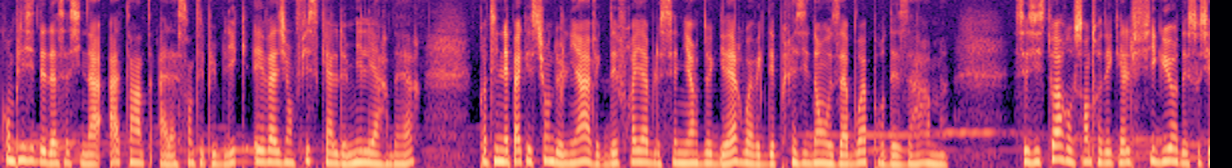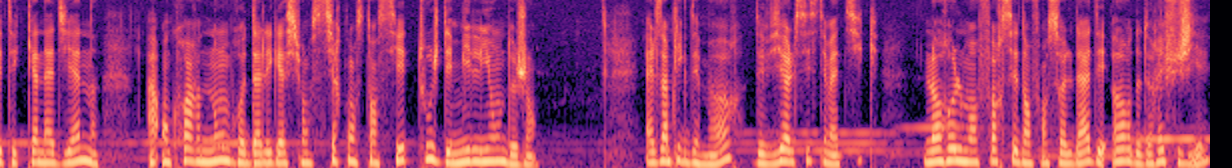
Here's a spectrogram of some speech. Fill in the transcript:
complicité d'assassinats, atteinte à la santé publique, évasion fiscale de milliardaires, quand il n'est pas question de lien avec d'effroyables seigneurs de guerre ou avec des présidents aux abois pour des armes. Ces histoires au centre desquelles figurent des sociétés canadiennes, à en croire nombre d'allégations circonstanciées, touchent des millions de gens. Elles impliquent des morts, des viols systématiques, l'enrôlement forcé d'enfants soldats, des hordes de réfugiés.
